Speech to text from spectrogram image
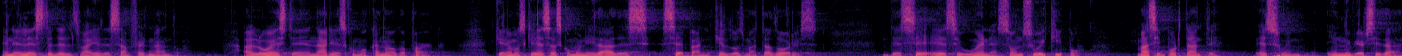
en el este del Valle de San Fernando, al oeste en áreas como Canoga Park. Queremos que esas comunidades sepan que los matadores de CSUN son su equipo. Más importante es su universidad.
